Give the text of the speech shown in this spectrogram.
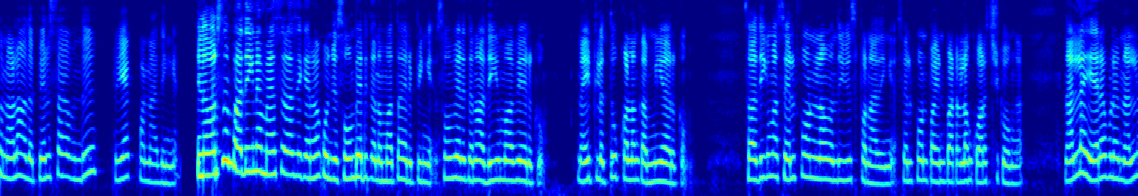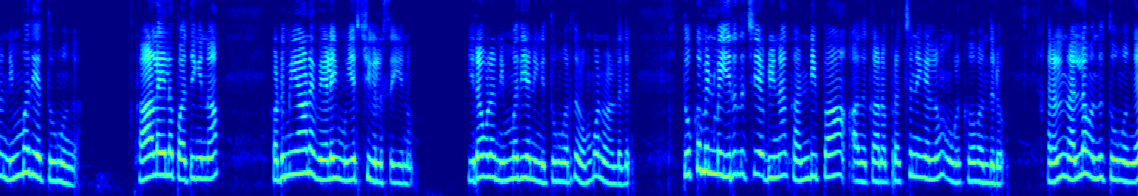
சொன்னாலும் அதை பெருசாக வந்து ரியாக்ட் பண்ணாதீங்க. இந்த வருஷம் பார்த்தீங்கன்னா மேசராசிக்காரங்க கொஞ்சம் சோம்பேறித்தனமாக தான் இருப்பீங்க. சோம்பேறித்தனம் அதிகமாகவே இருக்கும். நைட்டில் தூக்கம்லாம் கம்மியாக இருக்கும். ஸோ அதிகமாக செல்ஃபோன்லாம் வந்து யூஸ் பண்ணாதீங்க. செல்ஃபோன் பயன்பாட்டெல்லாம் குறைச்சிக்கோங்க. நல்ல இரவில் நல்லா நிம்மதியாக தூங்குங்க. காலையில் பார்த்தீங்கன்னா கடுமையான வேலை முயற்சிகள் செய்யணும். இரவில் நிம்மதியாக நீங்கள் தூங்குறது ரொம்ப நல்லது. தூக்கமின்மை இருந்துச்சு அப்படின்னா கண்டிப்பாக அதுக்கான பிரச்சனைகளும் உங்களுக்கு வந்துடும். அதனால் நல்லா வந்து தூங்குங்க.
